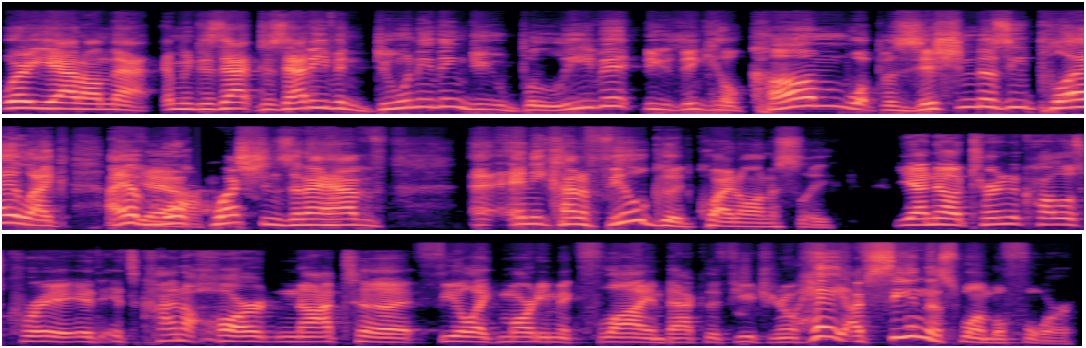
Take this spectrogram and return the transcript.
Where you at on that? I mean, does that does that even do anything? Do you believe it? Do you think he'll come? What position does he play? Like, I have yeah. more questions than I have any kind of feel good, quite honestly. Yeah, no, turning to Carlos Correa, it, it's kind of hard not to feel like Marty McFly in Back to the Future. You know, hey, I've seen this one before.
